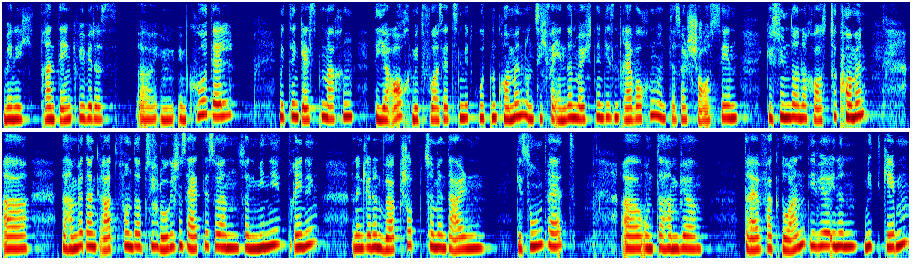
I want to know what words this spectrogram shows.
wenn ich dran denke, wie wir das äh, im, im Kurhotel mit den Gästen machen, die ja auch mit Vorsätzen, mit Guten kommen und sich verändern möchten in diesen drei Wochen und das als Chance sehen, gesünder nach Hause zu kommen. Äh, da haben wir dann gerade von der psychologischen Seite so ein, so ein Mini-Training, einen kleinen Workshop zur mentalen Gesundheit. Äh, und da haben wir drei Faktoren, die wir Ihnen mitgeben.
